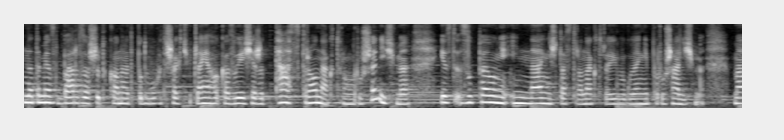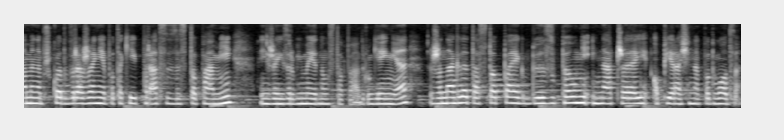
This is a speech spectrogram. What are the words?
Natomiast bardzo szybko, nawet po dwóch, trzech ćwiczeniach okazuje się, że ta strona, którą ruszyliśmy, jest zupełnie inna niż ta strona, której w ogóle nie poruszaliśmy. Mamy na przykład wrażenie po takiej pracy ze stopami, jeżeli zrobimy jedną stopę, a drugiej nie, że nagle ta stopa jakby zupełnie inaczej opiera się na podłodze.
